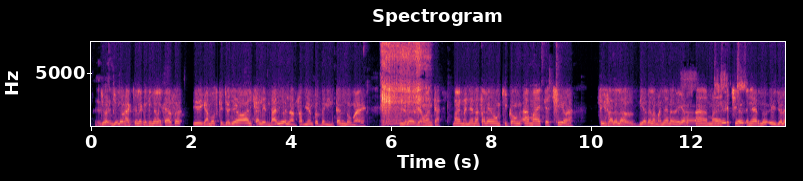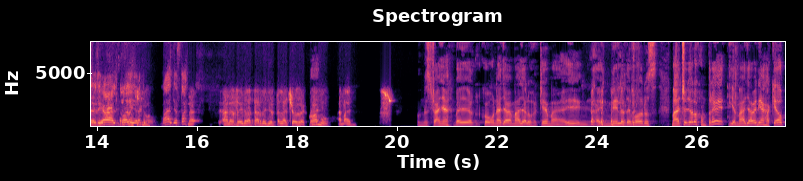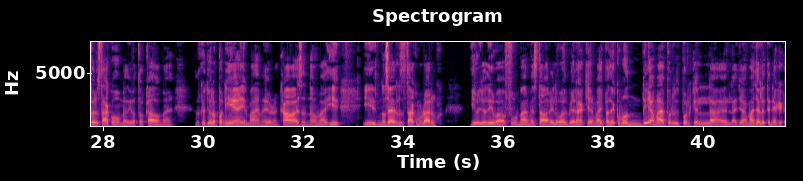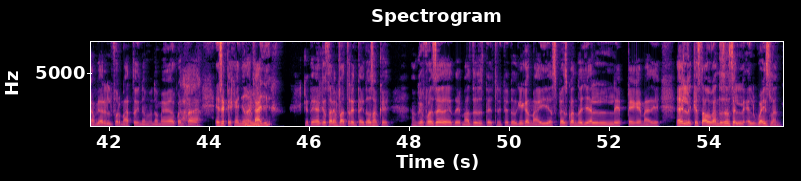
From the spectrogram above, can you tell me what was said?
yo, yo lo hackeé en la cocina de la casa y digamos que yo llevaba el calendario de lanzamientos de Nintendo, madre. Y yo le decía a Juanca, madre, mañana sale Donkey Kong. Ah, madre, qué chiva. Sí, sale a las 10 de la mañana, digamos. Ah, madre, qué chido tenerlo. Y yo le decía, al cole y era como, madre, ya está a las 6 de la tarde yo está en la choza. ¿Cómo? Además. Me extraña, yo con una llave maya lo hackeé, ahí hay miles de foros. Macho, yo lo compré y el maya ya venía hackeado, pero estaba como medio tocado, ma. Porque yo lo ponía y el maya medio arrancaba, a veces no, ma. Y, y no sé, estaba como raro. Digo, yo digo, voy a fumarme esta hora y lo voy a volver a hackear, ma. Y pasé como un día, ma, porque la, la llave maya le tenía que cambiar el formato y no, no me había dado cuenta de ese pequeño detalle que tenía que estar en FAT32, aunque, aunque fuese de, más de, 32 gigas, y después cuando ya le pegue, el que estaba jugando ese es el, el Wasteland.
